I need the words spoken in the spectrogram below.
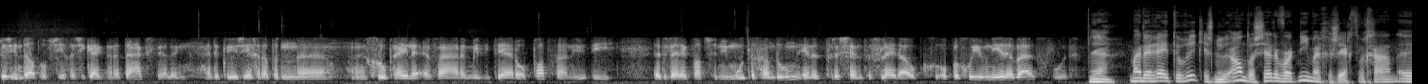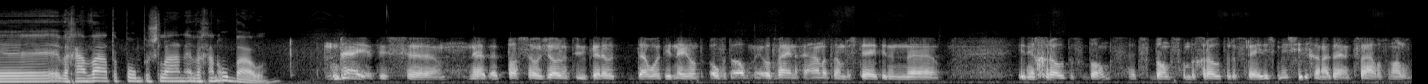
Dus in dat opzicht, als je kijkt naar de taakstelling, dan kun je zeggen dat een, een groep hele ervaren militairen op pad gaan nu, die het werk wat ze nu moeten gaan doen... in het recente verleden ook op een goede manier hebben uitgevoerd. Ja, maar de retoriek is nu anders. Hè? Er wordt niet meer gezegd, we gaan, uh, we gaan waterpompen slaan en we gaan opbouwen. Nee, het, is, uh, ja, het past sowieso natuurlijk. Hè, daar wordt in Nederland over het algemeen wat weinig aandacht aan besteed... in een, uh, in een grote verband. Het verband van de grotere vredesmissie. Die gaan uiteindelijk 12.500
